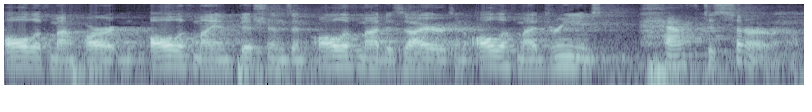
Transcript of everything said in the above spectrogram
all of my heart and all of my ambitions and all of my desires and all of my dreams have to center around.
